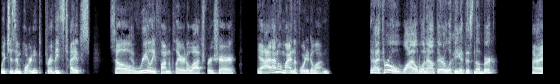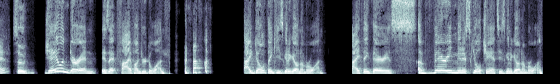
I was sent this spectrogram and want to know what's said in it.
which is important for these types. So, yep. really fun player to watch for sure. Yeah, I, I don't mind the 40 to 1. Can I throw a wild one out there looking at this number? All right. So, Jalen Duren is at 500 to 1. I don't think he's going to go number one. I think there is a very minuscule chance he's going to go number one.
